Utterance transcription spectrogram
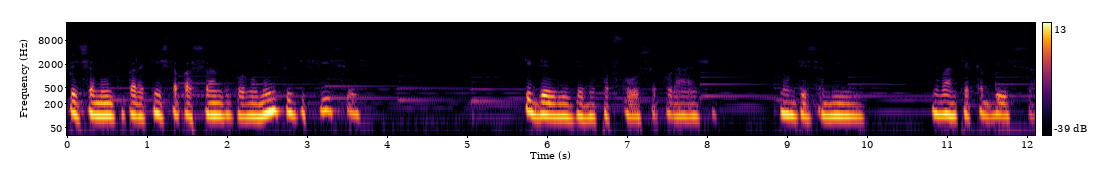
especialmente para quem está passando por momentos difíceis. Que Deus lhe dê muita força, coragem, não desanime, levante a cabeça,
